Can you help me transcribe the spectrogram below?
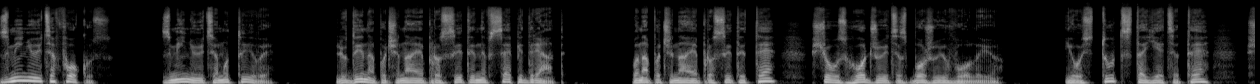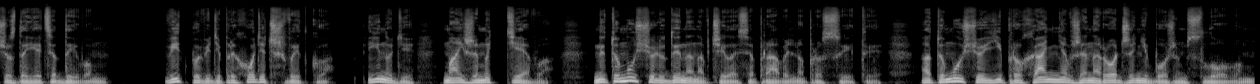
змінюється фокус, змінюються мотиви. Людина починає просити не все підряд. Вона починає просити те, що узгоджується з Божою волею. І ось тут стається те, що здається дивом. Відповіді приходять швидко, іноді майже миттєво, не тому, що людина навчилася правильно просити, а тому, що її прохання вже народжені Божим Словом.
